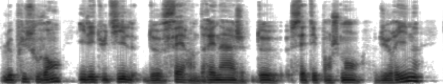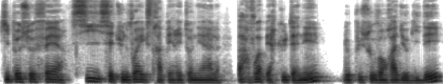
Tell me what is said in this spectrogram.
le plus souvent, il est utile de faire un drainage de cet épanchement d'urine qui peut se faire si c'est une voie extrapéritonéale par voie percutanée, le plus souvent radioguidé.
